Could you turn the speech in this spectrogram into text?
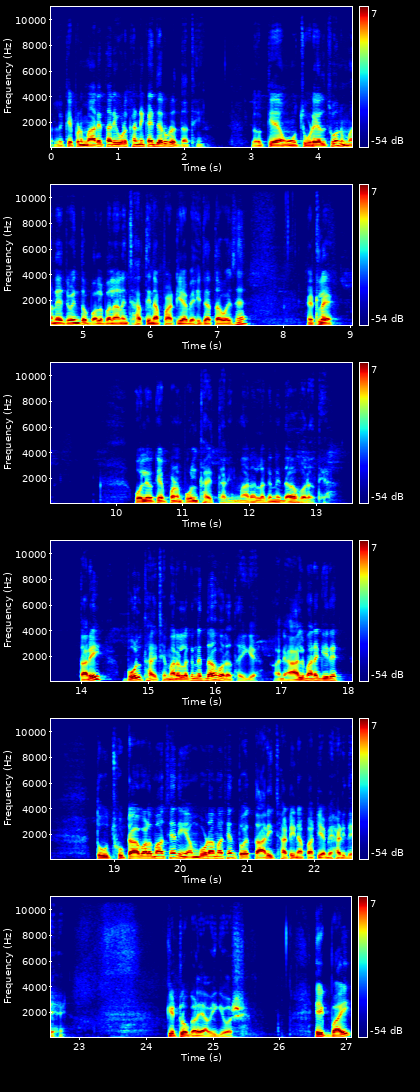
એટલે કે પણ મારે તારી ઓળખાણની કાંઈ જરૂર જ નથી. તો કે હું ચૂડેલ છું ને મને જોઈને તો ભલભલાની છાતીના પાટિયા બેસી જતા હોય છે. એટલે બોલ્યો કે પણ ભૂલ થાય છે તારી. મારા લગ્નને દહ વર્ષ થયા. તારી ભૂલ થાય છે. મારા લગ્નને દહ વર્ષ થઈ ગયા. અને હાલ મારે ગીરે? તું છૂટાવાળમાં છે ને અંબોડામાં છે ને તો એ તારી છાટીના પાટિયા બેહાડી દે કેટલો ગળે આવી ગયો હશે. એક ભાઈ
